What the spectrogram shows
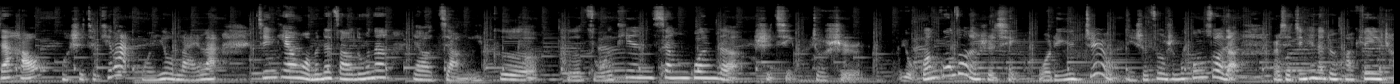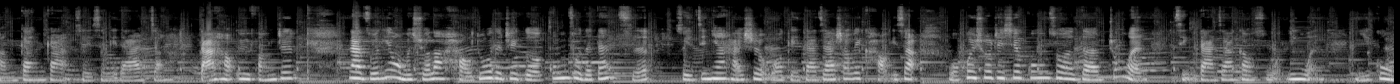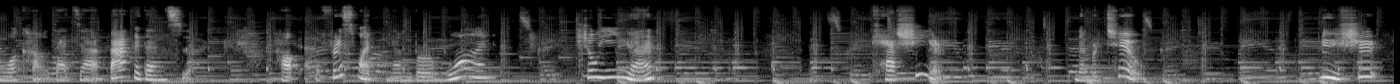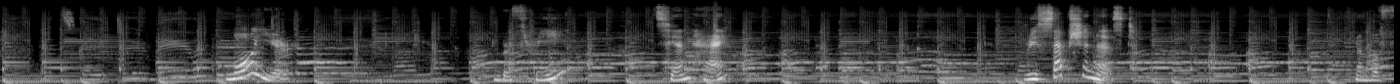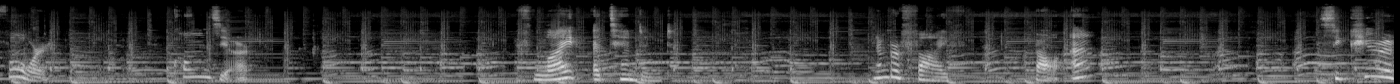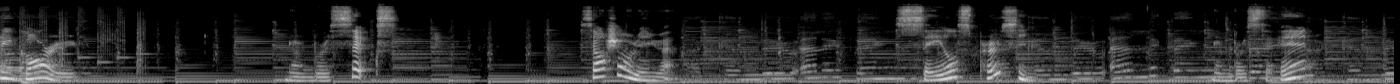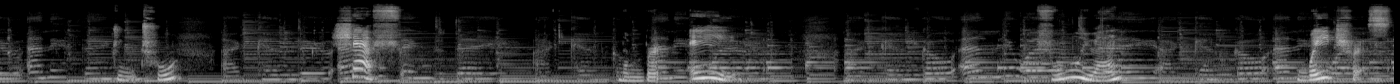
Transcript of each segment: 大家好，我是 Tequila，我又来啦。今天我们的早读呢，要讲一个和昨天相关的事情，就是有关工作的事情。What do you do？你是做什么工作的？而且今天的对话非常尴尬，所以先给大家讲打好预防针。那昨天我们学了好多的这个工作的单词。所以今天还是我给大家稍微考一下，我会说这些工作的中文，请大家告诉我英文。一共我考大家八个单词。好，the first one, number one，收银员，cashier。Number two，律师，lawyer。Number three，前台。receptionist. Number four, 空姐儿 flight attendant. Number five, 保安 security guard. Number six, 销售人员 salesperson. Number seven，主厨，chef。Number eight，服务员，waitress。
